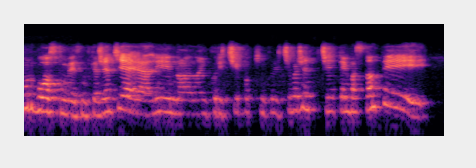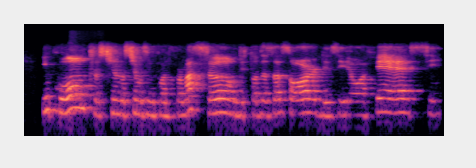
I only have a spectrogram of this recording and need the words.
por gosto mesmo, porque a gente é ali na, na, em Curitiba, aqui em Curitiba a gente tem bastante encontros, nós tínhamos encontro de formação de todas as ordens, e OFS,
